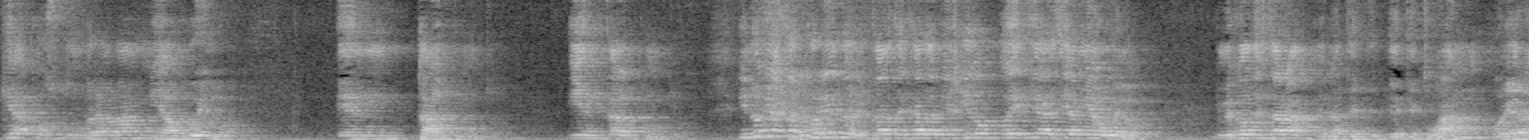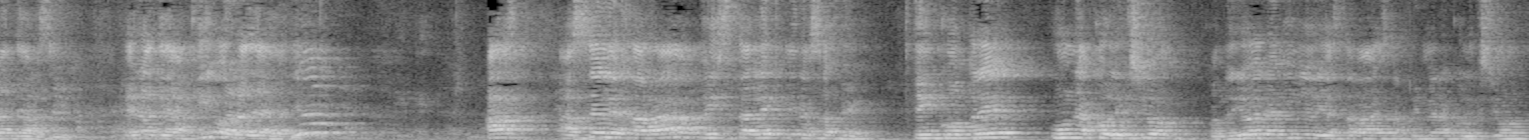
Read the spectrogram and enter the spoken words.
qué acostumbraba mi abuelo en tal punto y en tal punto. Y no voy a estar corriendo detrás de cada viejito, oye, ¿qué hacía mi abuelo? Y me contestará, ¿era de, Tetuán o era de así? ¿Era de aquí o era de allá? Minasafek. Encontré una colección. Cuando yo era niño ya estaba esta primera colección.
